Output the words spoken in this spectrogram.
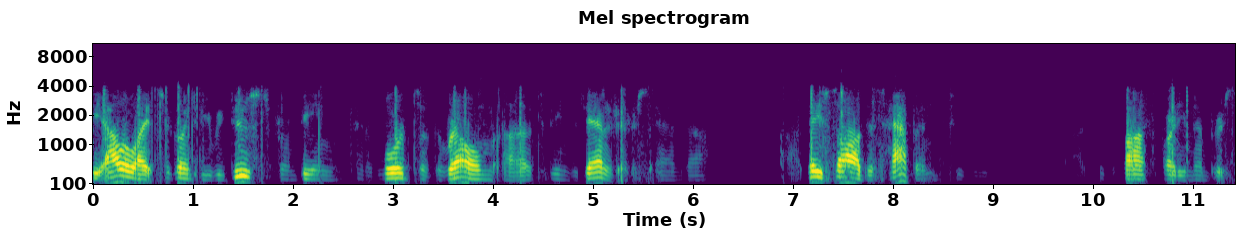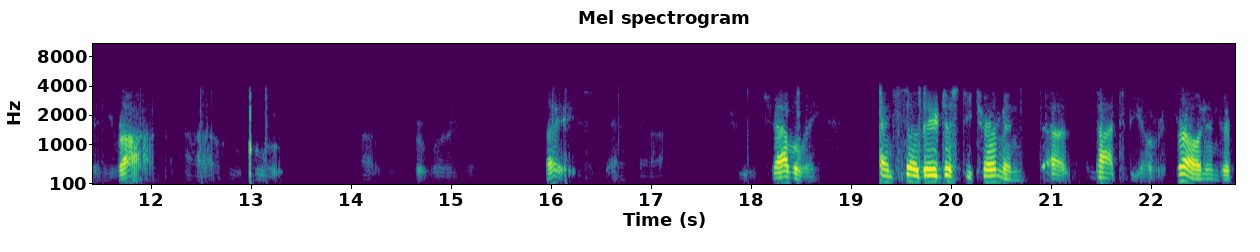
the Alawites are going to be reduced from being kind of lords of the realm uh, to being the janitors, and uh, uh, they saw this happen to the to the Ba'ath Party members in Iran uh, who, who uh, were, were just displaced and, uh, and treated shabbily. And so they're just determined uh, not to be overthrown, and they're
